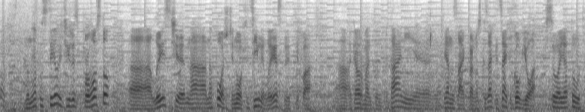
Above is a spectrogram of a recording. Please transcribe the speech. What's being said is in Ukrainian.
Мене пустили через просто а, лист на, на пошті, ну офіційний лист типа government Британії. е, Я не знаю, як правильно сказати, від сайту Gov.ua. Все, я тут.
